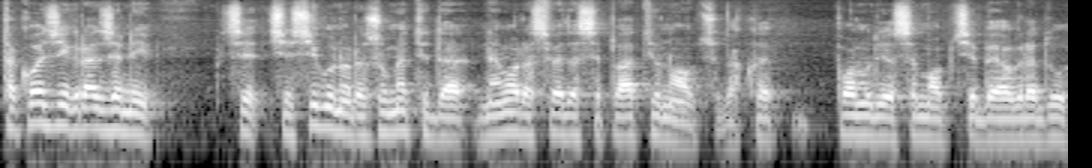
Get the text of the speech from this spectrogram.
takođe i građani će, će sigurno razumeti da ne mora sve da se plati u novcu. Dakle, ponudio sam opcije Beogradu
